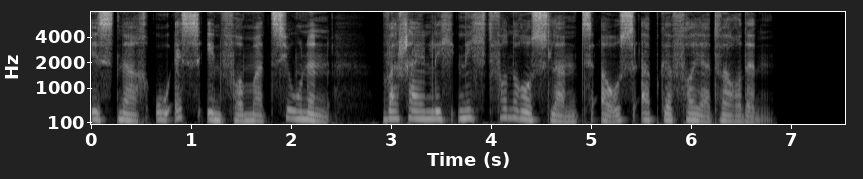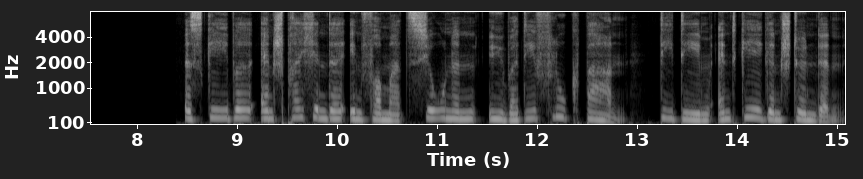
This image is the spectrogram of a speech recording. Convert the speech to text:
ist nach US-Informationen wahrscheinlich nicht von Russland aus abgefeuert worden. Es gebe entsprechende Informationen über die Flugbahn, die dem entgegenstünden,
